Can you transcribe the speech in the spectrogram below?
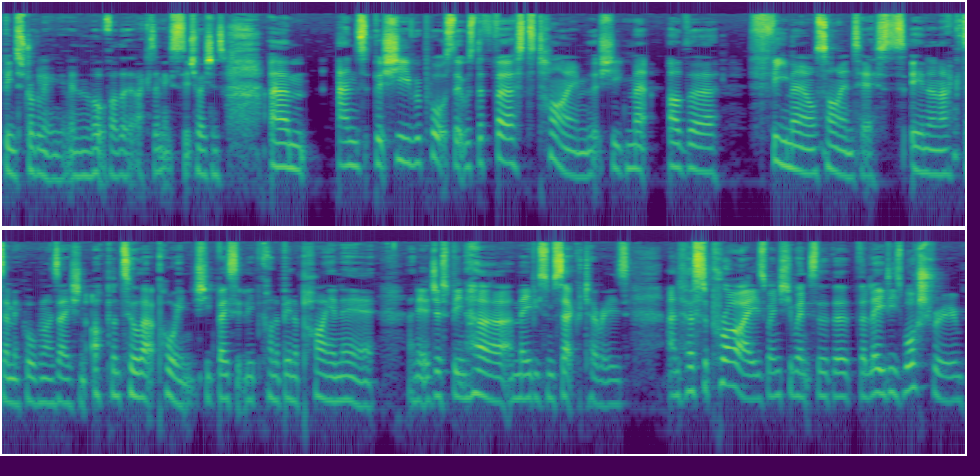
been struggling in a lot of other academic situations. Um, and, but she reports that it was the first time that she'd met other female scientists in an academic organization. Up until that point, she'd basically kind of been a pioneer and it had just been her and maybe some secretaries. And her surprise when she went to the, the ladies' washroom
